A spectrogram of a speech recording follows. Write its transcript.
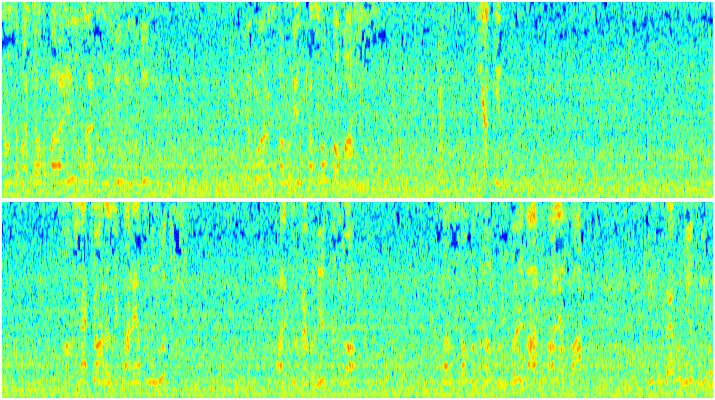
São Sebastião do Paraíso, né? Que vocês viram aí no vídeo. E agora estamos indo para São Tomás de Aquino. São 7 horas e 40 minutos. Olha que lugar bonito, pessoal. Sanção do campo dos dois lados. Olha só. Que lugar bonito, viu?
